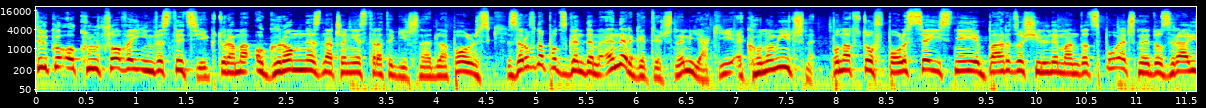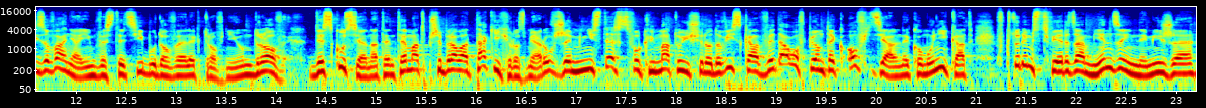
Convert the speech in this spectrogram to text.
tylko o kluczowej inwestycji, która ma ogromne znaczenie strategiczne dla Polski, zarówno pod względem energetycznym, jak i ekonomicznym. Ponadto w Polsce istnieje bardzo silny mandat społeczny do zrealizowania inwestycji budowy elektrowni jądrowych. Dyskusja na ten temat przybrała takich rozmiarów, że Ministerstwo Klimatu i Środowiska wydało w piątek oficjalny komunikat, w którym stwierdza m.in., że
